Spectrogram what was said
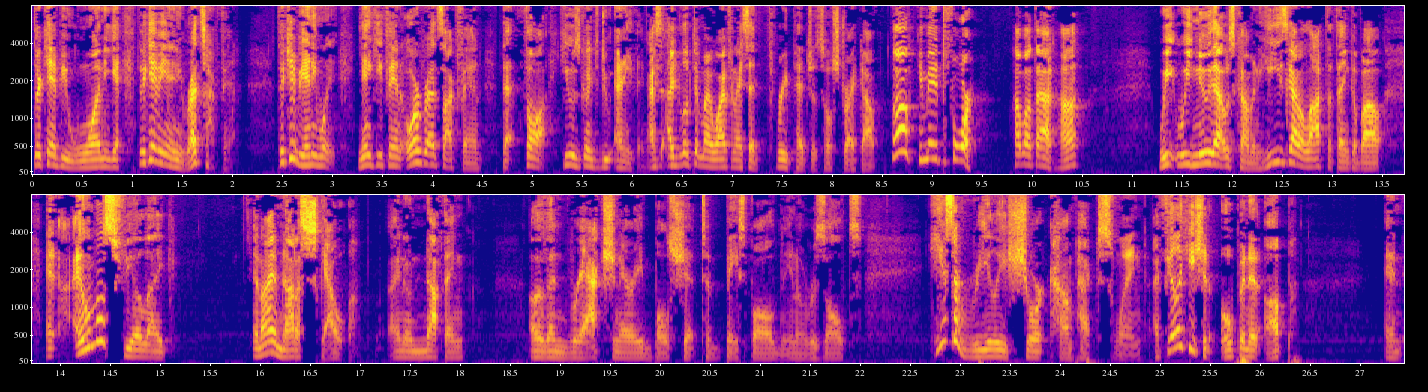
There can't be one, there can't be any Red Sox fan there can't be anyone, Yankee fan or Red Sox fan, that thought he was going to do anything. I, I looked at my wife and I said, three pitches, he'll strike out. Well, he made it to four. How about that, huh? We, we knew that was coming. He's got a lot to think about. And I almost feel like, and I am not a scout. I know nothing other than reactionary bullshit to baseball, you know, results. He has a really short, compact swing. I feel like he should open it up. And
